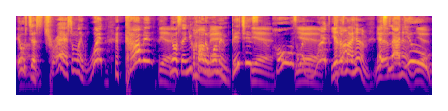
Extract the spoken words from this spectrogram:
it was just trash I'm like what common Uh-huh. Yeah. you know what I'm saying you Come calling on, women bitches Yeah. hoes I'm yeah. like what Yeah, that's not him. Yeah, that's, not, him. you Yeah.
